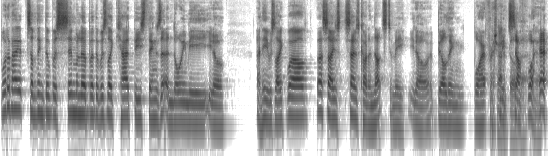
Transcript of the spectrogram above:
what about something that was similar, but that was like had these things that annoy me? You know." And he was like, "Well, that sounds sounds kind of nuts to me, you know, building wireframe software."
